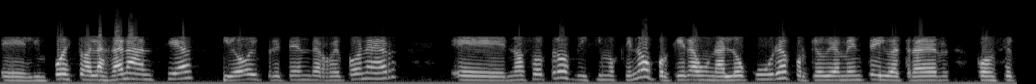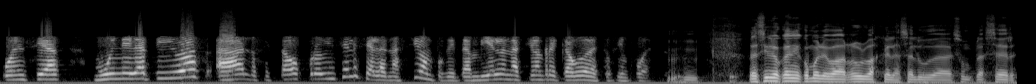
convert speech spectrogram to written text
el impuesto a las ganancias y hoy pretende reponer, eh, nosotros dijimos que no, porque era una locura, porque obviamente iba a traer consecuencias muy negativas a los estados provinciales y a la nación, porque también la nación recauda estos impuestos. Uh Caña, ¿cómo le va? Raúl Vázquez la saluda, es un placer.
